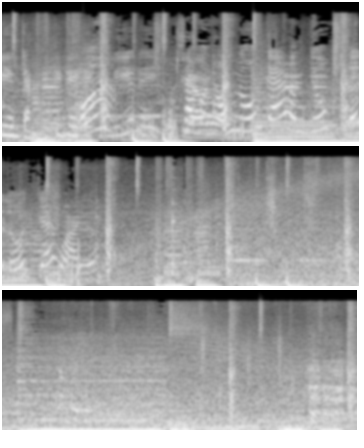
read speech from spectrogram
Kêu chặt cái cây mía đi. Sao mình không nướng cá lên trước Để lửa cháy hoài vậy? Sao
